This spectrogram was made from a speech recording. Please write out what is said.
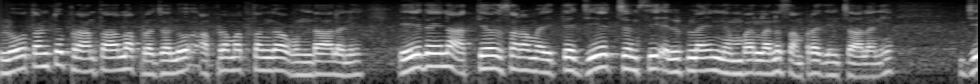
లోతంటు ప్రాంతాల ప్రజలు అప్రమత్తంగా ఉండాలని ఏదైనా అత్యవసరమైతే జిహెచ్ఎంసి హెల్ప్లైన్ నెంబర్లను సంప్రదించాలని జి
